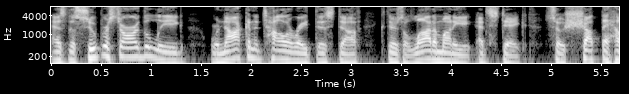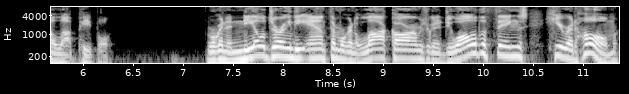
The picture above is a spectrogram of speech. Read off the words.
as the superstar of the league. We're not going to tolerate this stuff because there's a lot of money at stake. So shut the hell up, people. We're going to kneel during the anthem. We're going to lock arms. We're going to do all the things here at home.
